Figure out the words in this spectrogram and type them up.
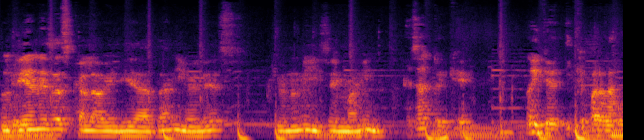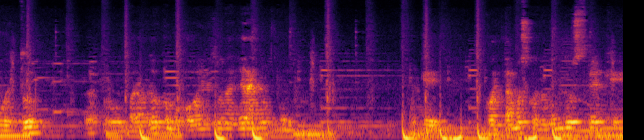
No tienen esa escalabilidad a niveles que uno ni se imagina. Exacto, y que, no, y que, y que para la juventud, para- uno como joven es una gran oportunidad. Porque contamos con una industria que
